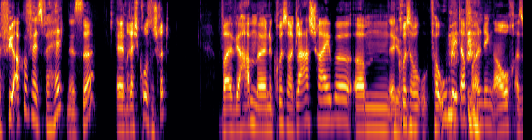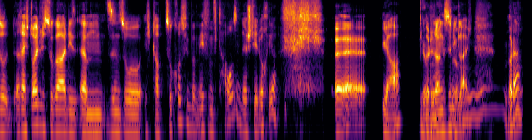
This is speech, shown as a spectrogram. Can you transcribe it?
für Akkuface-Verhältnisse äh, einen recht großen Schritt. Weil wir haben äh, eine größere Glasscheibe, ähm, äh, Ja. größere VU-Meter vor allen Dingen auch, also recht deutlich sogar, die ähm, sind so, ich glaube, so groß wie beim E5000, der steht auch hier. Äh, ja, würde sagen, sind die gleich, oder?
